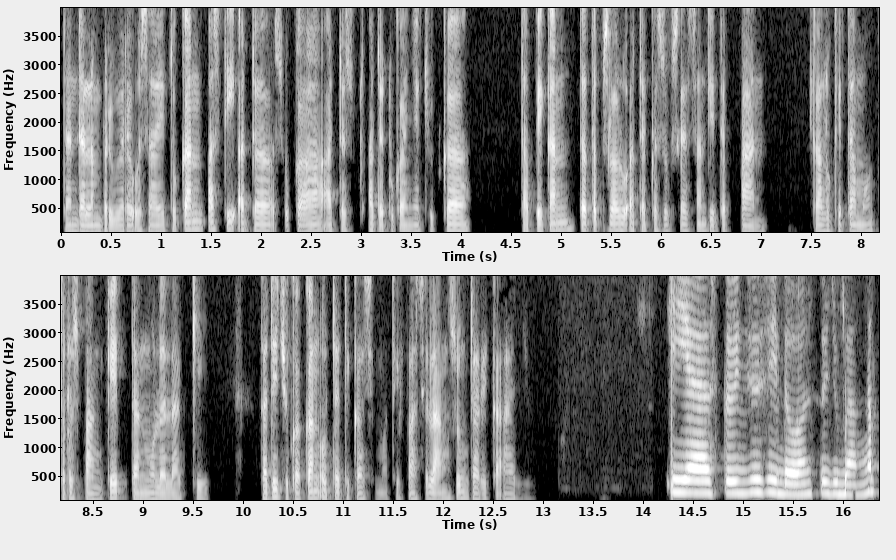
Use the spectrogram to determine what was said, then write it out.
Dan dalam berwirausaha itu kan pasti ada suka, ada ada dukanya juga tapi kan tetap selalu ada kesuksesan di depan. Kalau kita mau terus bangkit dan mulai lagi. Tadi juga kan udah dikasih motivasi langsung dari Kak Ayu. Iya, setuju sih Don, setuju banget.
